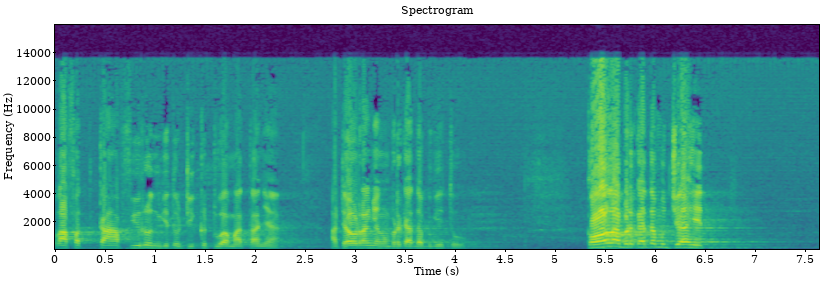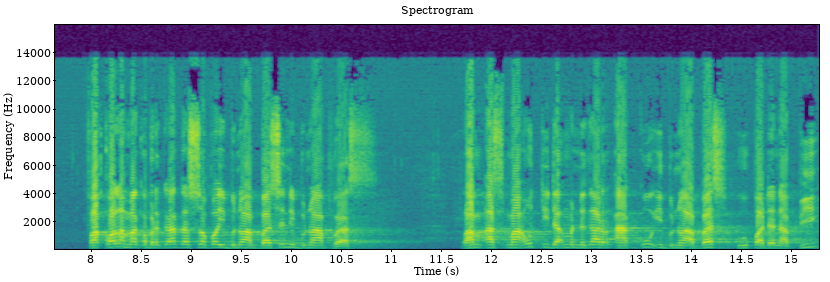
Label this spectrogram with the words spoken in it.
lafat kafirun gitu di kedua matanya. Ada orang yang berkata begitu. Kala berkata Mujahid. Fakola maka berkata Sopo Ibnu Abbas ini Ibnu Abbas. Lam asma'u tidak mendengar aku Ibnu Abbas hu pada Nabi.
